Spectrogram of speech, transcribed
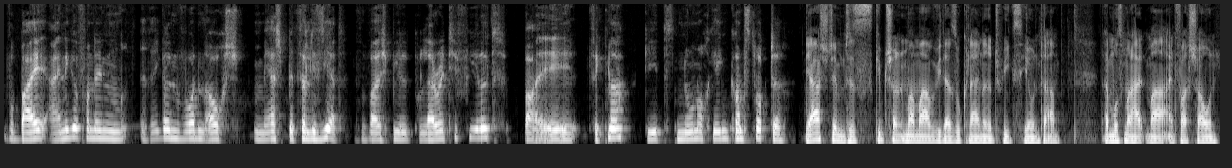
Wobei einige von den Regeln wurden auch mehr spezialisiert. Zum Beispiel Polarity Field bei Signa geht nur noch gegen Konstrukte. Ja, stimmt. Es gibt schon immer mal wieder so kleinere Tweaks hier und da. Da muss man halt mal einfach schauen.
